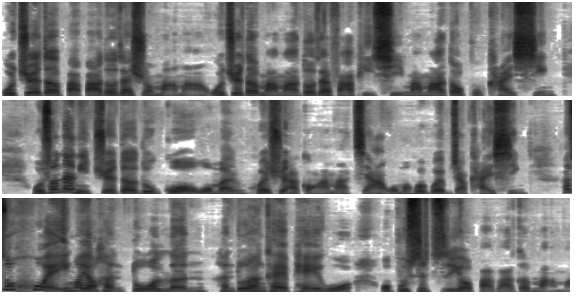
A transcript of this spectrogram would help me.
我觉得爸爸都在凶妈妈，我觉得妈妈都在发脾气，妈妈都不开心。我说：那你觉得如果我们回去阿公阿妈家，我们会不会比较开心？他说会，因为有很多人，很多人可以陪我，我不是只有爸爸跟妈妈。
